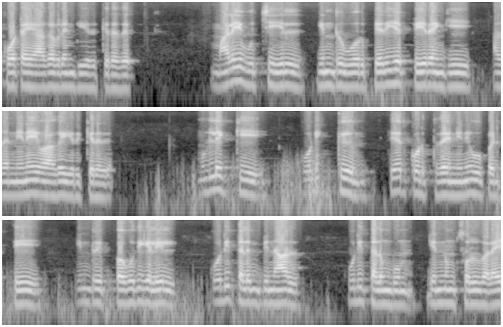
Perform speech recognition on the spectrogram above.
கோட்டையாக விளங்கியிருக்கிறது. மலை உச்சியில் இன்று ஒரு பெரிய பீரங்கி அதன் நினைவாக இருக்கிறது. முல்லைக்கு கொடிக்கு தேர் கொடுத்ததை நினைவுபடுத்தி இன்று இப்பகுதிகளில் கொடி தழும்பினால் குடி தழும்பும் என்னும் சொல்வலை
